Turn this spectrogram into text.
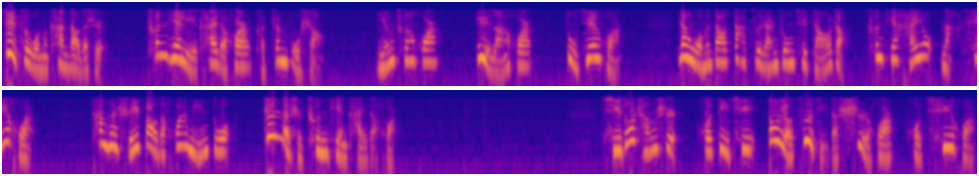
这次我们看到的是春天里开的花可真不少，迎春花、玉兰花、杜鹃花，让我们到大自然中去找找春天还有哪些花。看看谁报的花名多，真的是春天开的花。许多城市或地区都有自己的市花或区花，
